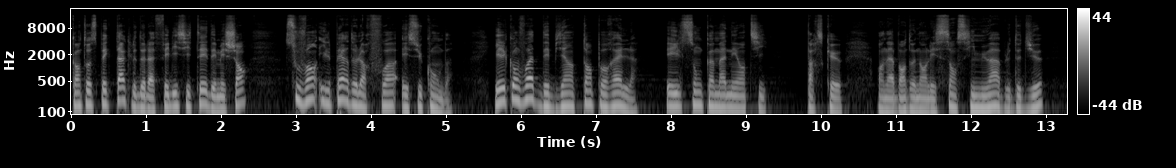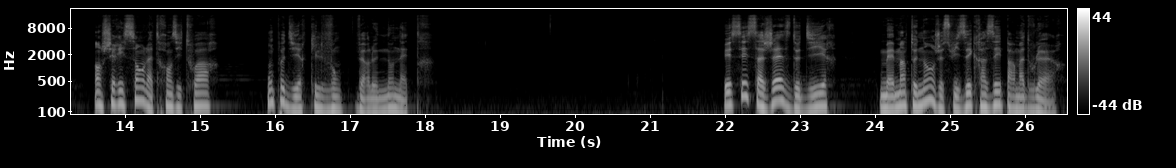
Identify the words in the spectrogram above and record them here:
Quant au spectacle de la félicité des méchants, souvent ils perdent leur foi et succombent. Ils convoitent des biens temporels et ils sont comme anéantis, parce que, en abandonnant les sens immuables de Dieu, en chérissant la transitoire, on peut dire qu'ils vont vers le non-être. Et c'est sagesse de dire Mais maintenant je suis écrasé par ma douleur.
